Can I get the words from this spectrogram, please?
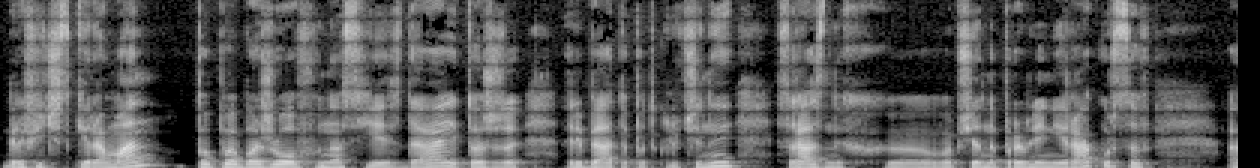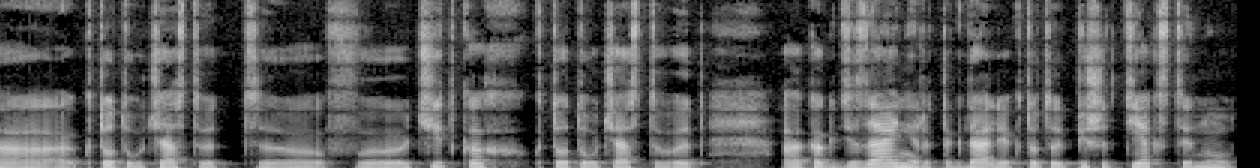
графический роман, ПП Бажов у нас есть, да, и тоже ребята подключены с разных э, вообще направлений ракурсов. А, кто-то участвует э, в читках, кто-то участвует а, как дизайнер и так далее, кто-то пишет тексты, ну,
